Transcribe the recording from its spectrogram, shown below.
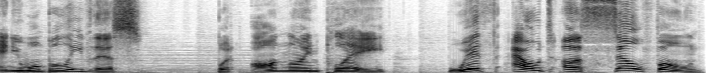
and you won't believe this, but online play without a cell phone.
